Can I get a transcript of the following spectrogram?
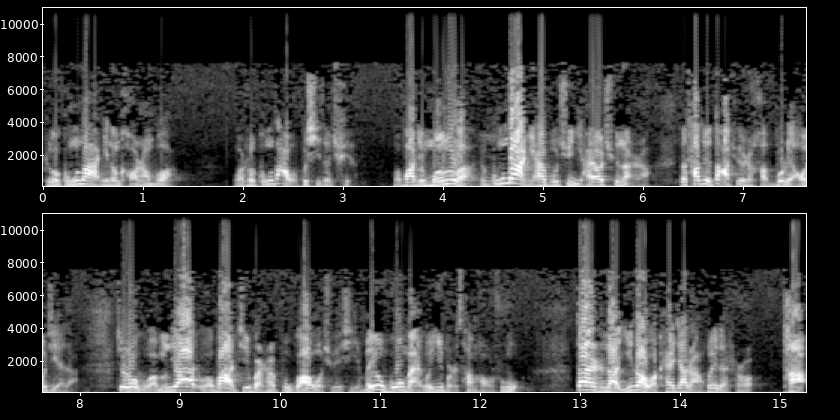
这个工大你能考上不？”我说：“工大我不稀得去。”我爸就懵了，这工大你还不去，你还要去哪儿啊？那他对大学是很不了解的。就说我们家我爸基本上不管我学习，没有给我买过一本参考书。但是呢，一到我开家长会的时候，他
